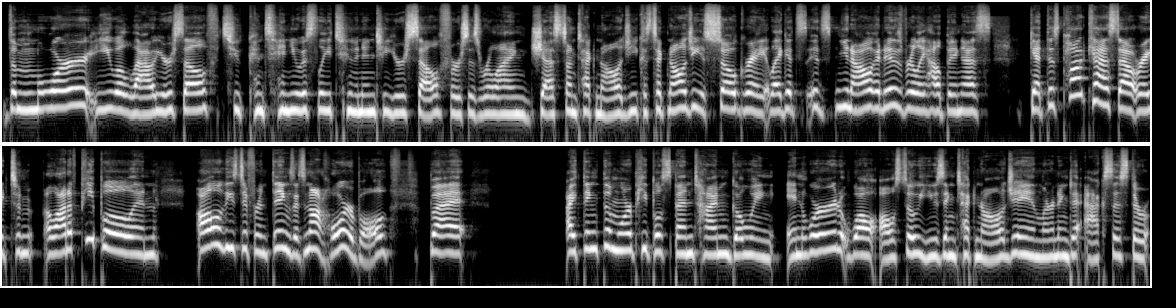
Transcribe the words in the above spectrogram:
the more you allow yourself to continuously tune into yourself versus relying just on technology because technology is so great like it's it's you know it is really helping us get this podcast out right to a lot of people and all of these different things. It's not horrible, but I think the more people spend time going inward while also using technology and learning to access their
